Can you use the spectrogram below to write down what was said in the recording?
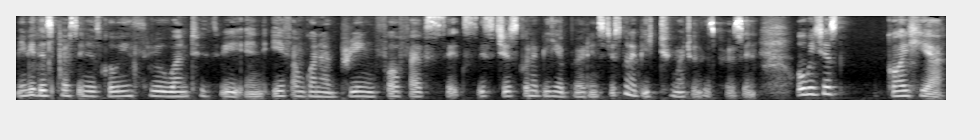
maybe this person is going through one two three and if i'm gonna bring four five six it's just gonna be a burden. It's just gonna be too much on this person. Or we just got here.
